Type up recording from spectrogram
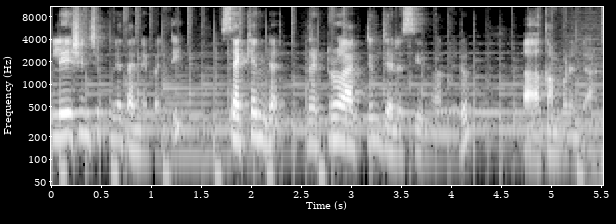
റിലേഷൻഷിപ്പിനെ തന്നെ പറ്റി സെക്കൻഡ് റെട്രോ ആക്റ്റീവ് ജലസി എന്ന് പറഞ്ഞൊരു കമ്പോണന്റ് ആണ്.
